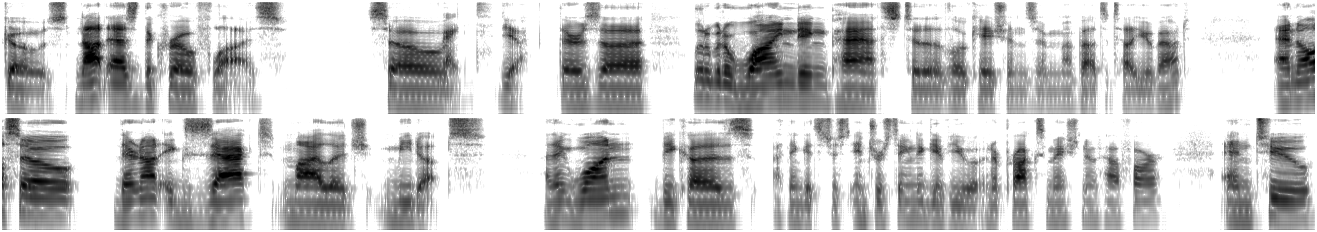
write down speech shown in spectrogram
goes, not as the crow flies. So, Right. yeah, there's a little bit of winding paths to the locations I'm about to tell you about. And also, they're not exact mileage meetups. I think one, because I think it's just interesting to give you an approximation of how far. And two,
